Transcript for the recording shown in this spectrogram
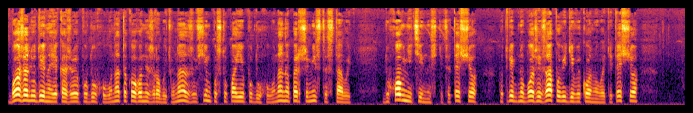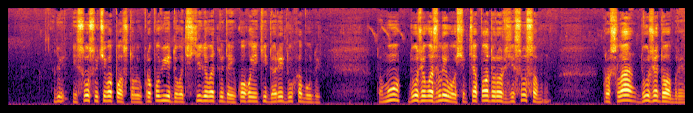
Божа людина, яка живе по духу, вона такого не зробить. Вона з усім поступає по духу. Вона на перше місце ставить духовні цінності. Це те, що потрібно Божі заповіді виконувати, і те, що Ісус учив апостолів, проповідувати, зцілювати людей, у кого які дари духа будуть. Тому дуже важливо, щоб ця подорож з Ісусом пройшла дуже добре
